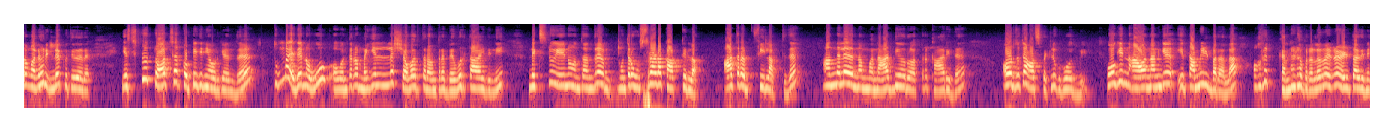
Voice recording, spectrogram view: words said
ನಮ್ಮ ಮನೆಯವ್ರು ಇಲ್ಲೇ ಕೂತಿದ್ದಾರೆ. ಎಷ್ಟು ಟಾರ್ಚರ್ ಕೊಟ್ಟಿದ್ದೀನಿ ಅವ್ರಿಗೆ ಅಂದರೆ, ತುಂಬ ಎದೆ ನೋವು, ಒಂಥರ ಮೈಯೆಲ್ಲ ಶವರ್ ಥರ, ಒಂಥರ ಬೆವರ್ತಾ ಇದ್ದೀನಿ. ನೆಕ್ಸ್ಟು ಏನು ಅಂತ ಅಂದರೆ, ಒಂಥರ ಉಸಿರಾಡಕ್ಕೆ ಆಗ್ತಿಲ್ಲ. ಆ ಥರ ಫೀಲ್ ಆಗ್ತಿದೆ. ಆಮೇಲೆ ನಮ್ಮ ನಾದಿನಿಯವ್ರ ಹತ್ರ ಕಾರಿದೆ ಅವ್ರ ಜೊತೆ ಹಾಸ್ಪಿಟ್ಲಿಗೆ ಹೋದ್ವಿ. ಹೋಗಿ ನನಗೆ ತಮಿಳ್ ಬರಲ್ಲ, ಅವ್ರಿಗೆ ಕನ್ನಡ ಬರಲ್ಲ, ಏನೋ ಹೇಳ್ತಾ ಇದ್ದೀನಿ.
